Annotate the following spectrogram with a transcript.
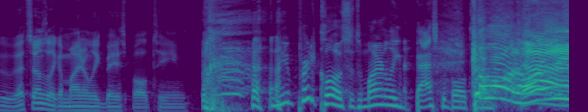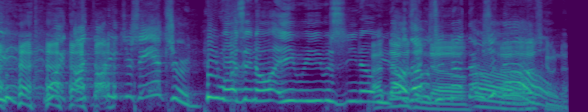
Ooh, that sounds like a minor league baseball team. You're pretty close. It's a minor league basketball team. Come on, Harley. Wait, I thought he just answered. he wasn't on. He, he was, you know. Uh, you that know- was that a was no. no- that was a Oh, no. let's go no.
